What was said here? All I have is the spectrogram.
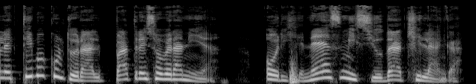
Colectivo Cultural Patria y Soberanía. Orígenes Mi Ciudad Chilanga.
